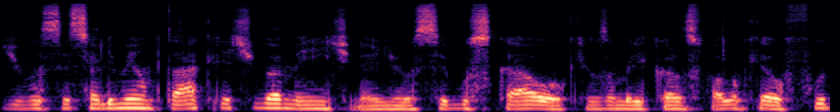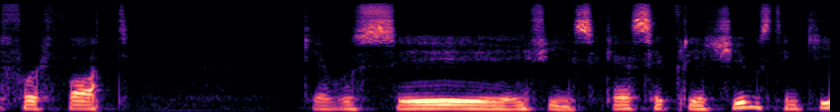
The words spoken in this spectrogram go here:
de você se alimentar criativamente, né? De você buscar o que os americanos falam que é o food for thought, que é você, enfim, se quer ser criativo, você tem que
